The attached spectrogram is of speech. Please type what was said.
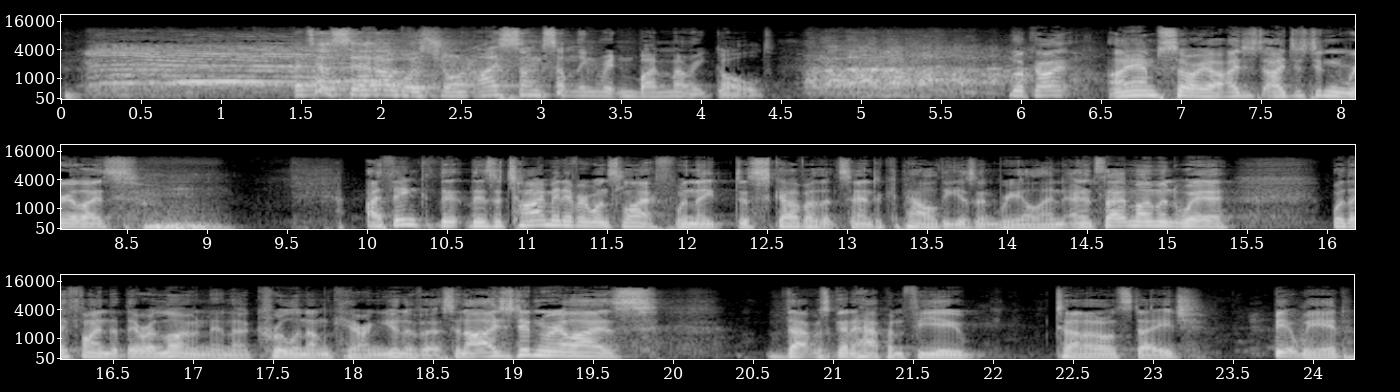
That's how sad I was, John. I sung something written by Murray Gold. Look, I, I am sorry. I just, I just didn't realize. I think that there's a time in everyone's life when they discover that Santa Capaldi isn't real. And, and it's that moment where, where they find that they're alone in a cruel and uncaring universe. And I just didn't realize that was going to happen for you turn out on stage. Bit weird.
